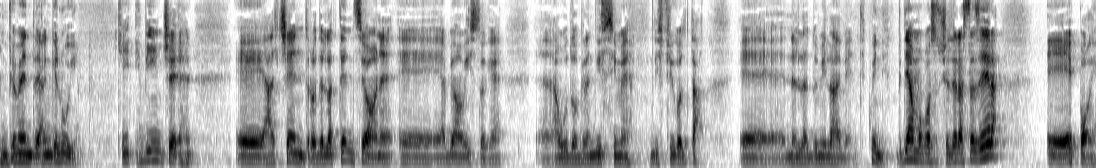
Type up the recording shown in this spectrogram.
ovviamente anche lui, chi vince è al centro dell'attenzione e abbiamo visto che eh, ha avuto grandissime difficoltà eh, nel 2020. Quindi vediamo cosa succederà stasera e poi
